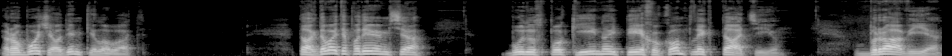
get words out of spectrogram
Робоча 1 кВт. Так, давайте подивимося. Буду спокійно і тихо комплектацію. Бравія.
